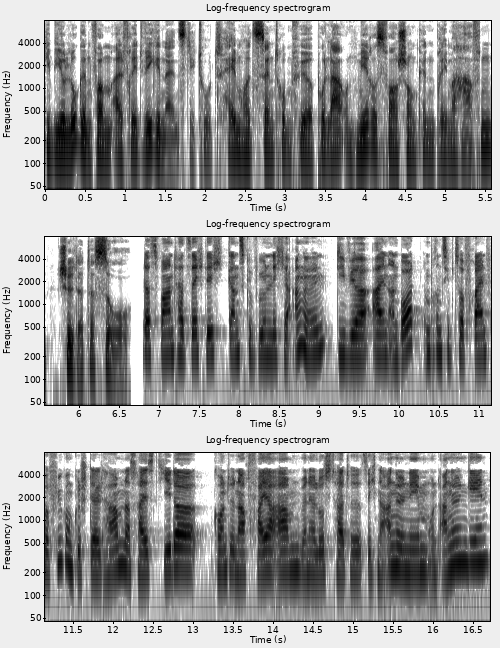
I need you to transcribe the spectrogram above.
Die Biologin vom Alfred Wegener Institut Helmholtz Zentrum für Polar- und Meeresforschung in Bremerhaven schildert das so. Das waren tatsächlich ganz gewöhnliche Angeln, die wir allen an Bord im Prinzip zur freien Verfügung gestellt haben. Das heißt, jeder konnte nach Feierabend, wenn er Lust hatte, sich eine Angel nehmen und angeln gehen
